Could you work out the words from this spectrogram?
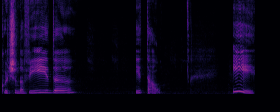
curtindo a vida e tal. E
